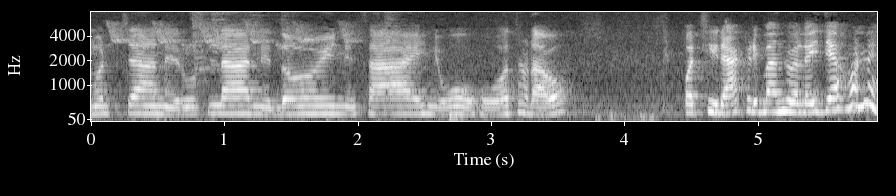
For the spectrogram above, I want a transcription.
મરચાં ને રોટલા ને દહીં ને સાય ને ઓહો અથડાઓ. પછી રાખડી બાંધવા લઈ જાઓ ને?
